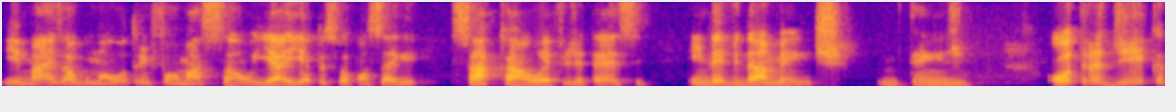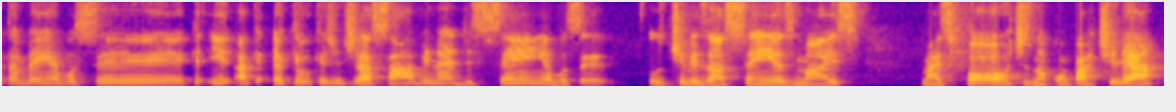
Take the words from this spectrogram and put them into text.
e mais alguma outra informação. E aí a pessoa consegue sacar o FGTS indevidamente, entende? Outra dica também é você. Aquilo que a gente já sabe, né? De senha, você utilizar senhas mais, mais fortes, não compartilhar,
